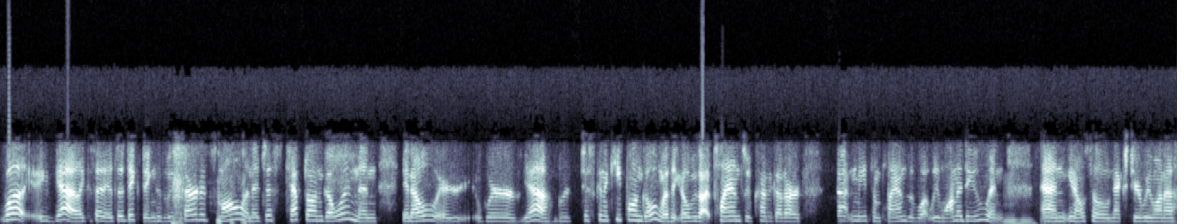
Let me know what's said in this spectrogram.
Well, yeah, like I said, it's addicting because we started small and it just kept on going, and you know, we're we're yeah, we're just gonna keep on going with it. You know, we've got plans. We've kind of got our gotten made some plans of what we want to do, and mm-hmm. and you know, so next year we want to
